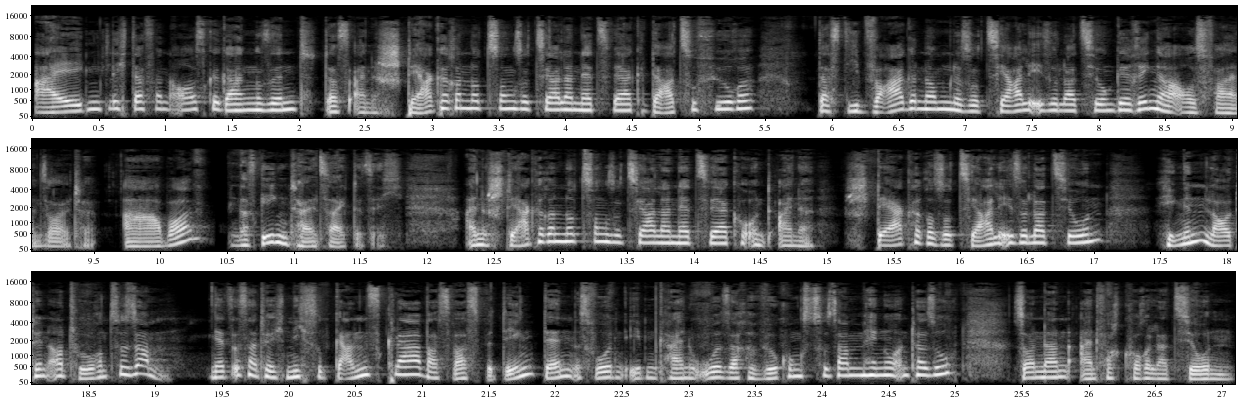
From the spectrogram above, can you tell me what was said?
eigentlich davon ausgegangen sind, dass eine stärkere Nutzung sozialer Netzwerke dazu führe, dass die wahrgenommene soziale Isolation geringer ausfallen sollte. Aber das Gegenteil zeigte sich. Eine stärkere Nutzung sozialer Netzwerke und eine stärkere soziale Isolation hingen laut den Autoren zusammen. Jetzt ist natürlich nicht so ganz klar, was was bedingt, denn es wurden eben keine Ursache-Wirkungszusammenhänge untersucht, sondern einfach Korrelationen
